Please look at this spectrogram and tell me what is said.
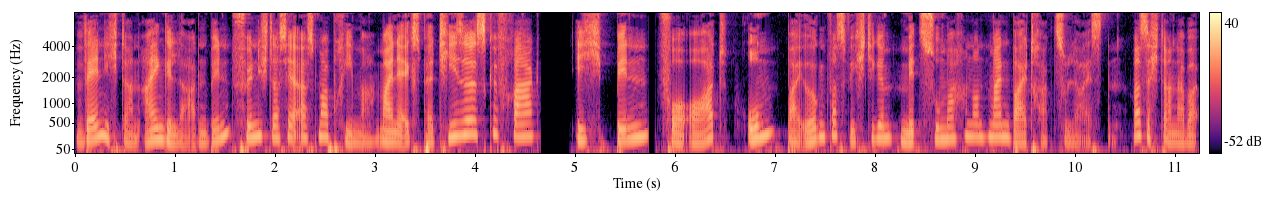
Wenn ich dann eingeladen bin, finde ich das ja erstmal prima. Meine Expertise ist gefragt. Ich bin vor Ort um bei irgendwas Wichtigem mitzumachen und meinen Beitrag zu leisten. Was ich dann aber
